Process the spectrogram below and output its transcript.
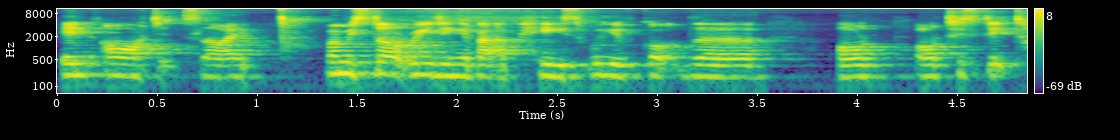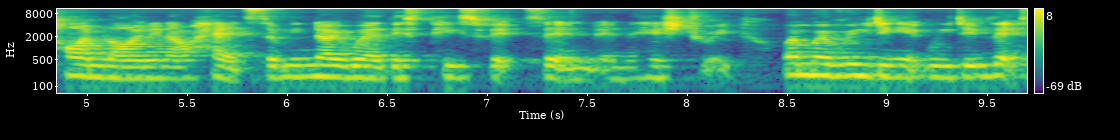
in art, it's like when we start reading about a piece, we've got the artistic timeline in our head, so we know where this piece fits in in the history. When we're reading it, we do this.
